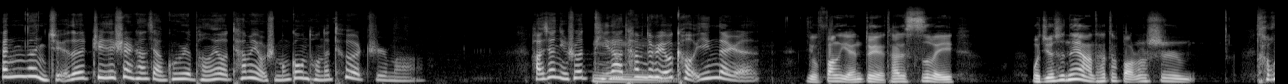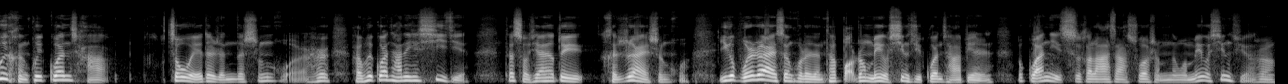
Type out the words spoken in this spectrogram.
哎，那你觉得这些擅长讲故事的朋友，他们有什么共同的特质吗？好像你说提到他们都是有口音的人，有方言，对他的思维，我觉得是那样。他他保证是，他会很会观察。周围的人的生活，还很会观察那些细节。他首先要对很热爱生活。一个不热爱生活的人，他保证没有兴趣观察别人。我管你吃喝拉撒说什么呢？我没有兴趣，是吧？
